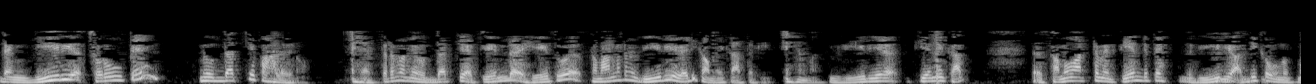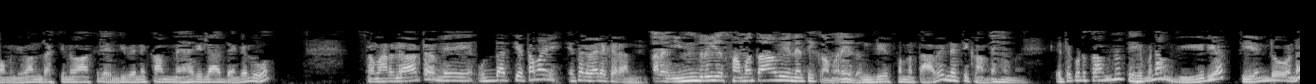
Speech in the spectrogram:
දැන් වීරිය ස්වરૂපයෙන් මේ උද්දච්චය පහළ වෙනවා. ඇත්තටම මේ උද්දච්චය ඇති වෙන්න හේතුව සමානටම වීරිය වැඩිකම එක අතකින්. එහෙම. වීරිය කියන එකත් සමවට්ටමේ තියෙන්න එපා. වීරිය අධික වුණොත් මම නිවන් දකින්නවා කියලා එළි වෙනකම් මැහැරිලා දැඟලුවොත් සමහර වෙලාවට මේ උද්දච්චය තමයි එතන වැඩ කරන්නේ. අර ඉන්ද්‍රිය සමතාවයේ නැතිකම නේද? ඉන්ද්‍රිය සමතාවයේ නැතිකම. එහෙම. එතකොට සම්මත එහෙමනම් වීරියක් තියෙන්න ඕන.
